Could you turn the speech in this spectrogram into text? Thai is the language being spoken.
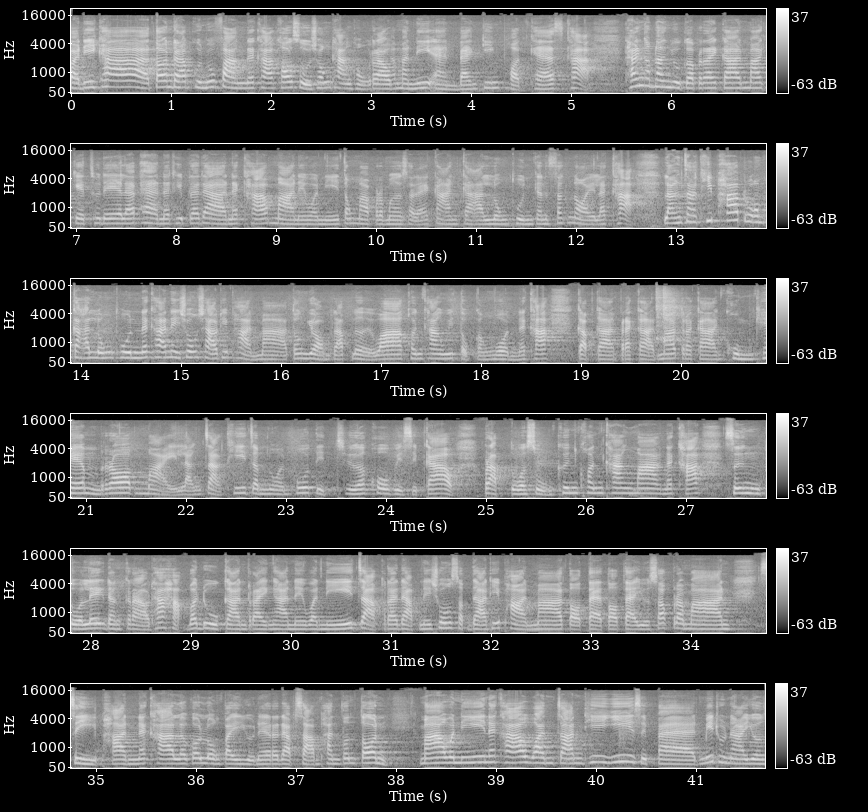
วัสดีค่ะ ต้อนรับคุณผู้ฟังนะคะ เข้าสู่ช่องทางของเรา Money and Banking Podcast ค่ะ ท่านกำลังอยู่กับรายการ Market Today และแพนนทิพระดานะคะ มาในวันนี้ต้องมาประเมินสถานการณ์การลงทุนกันสักหน่อยแล้วค่ะ หลังจากที่ภาพรวมการลงทุนนะคะ ในช่วงเช้าที่ผ่านมาต้องยอมรับเลยว่าค่อนข้างวิตกกังวลนะคะ กับการประกาศมาตรการคุมเข้มรอบใหม่ หลังจากที่จำนวนผู้ติดเชื้อโควิด -19 ปรับตัวสูงขึ้นค่อนข้างมากนะคะ ซึ่งตัวเลขดังกล่าวถ้าหากว่าดูการรายงานในวันนี้จากระดับในช่วงสัปดาห์ที่ผ่านมาต่อแต่ต่อแต่อยู่สักประมาณ 4,000นะคะ แล้วก็ลงไปอยู่ในระดับ 3,000 ต้นๆ มาวันนี้นะคะ วันจันทร์ที่ 28 มิถุนายน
